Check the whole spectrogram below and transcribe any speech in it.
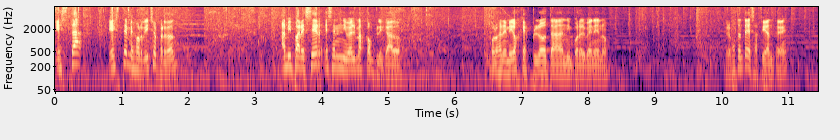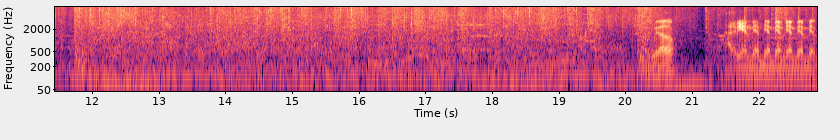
Esta, este, mejor dicho, perdón A mi parecer es el nivel más complicado Por los enemigos que explotan y por el veneno pero es bastante desafiante, ¿eh? Vale, cuidado Vale, bien, bien, bien, bien, bien, bien, bien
